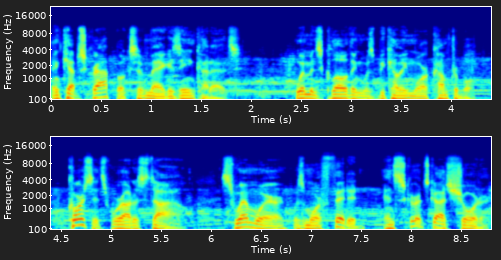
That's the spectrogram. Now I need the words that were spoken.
and kept scrapbooks of magazine cutouts. Women's clothing was becoming more comfortable. Corsets were out of style, swimwear was more fitted, and skirts got shorter.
